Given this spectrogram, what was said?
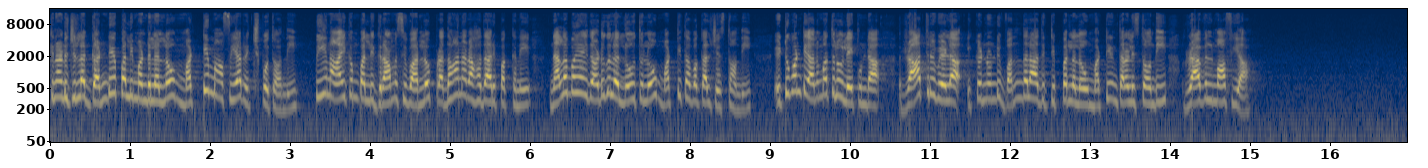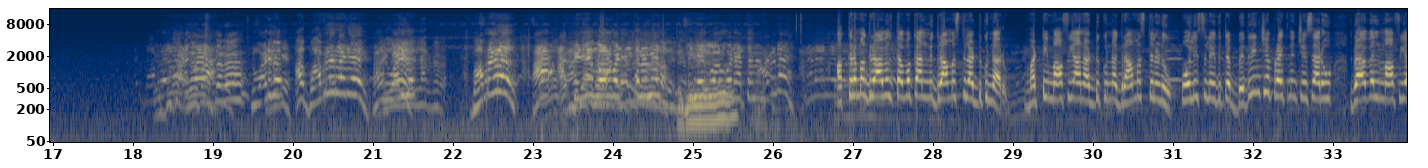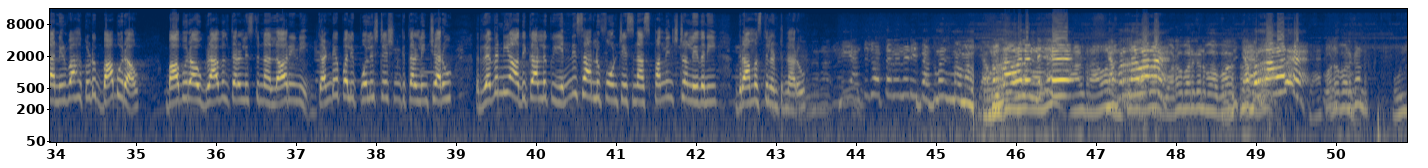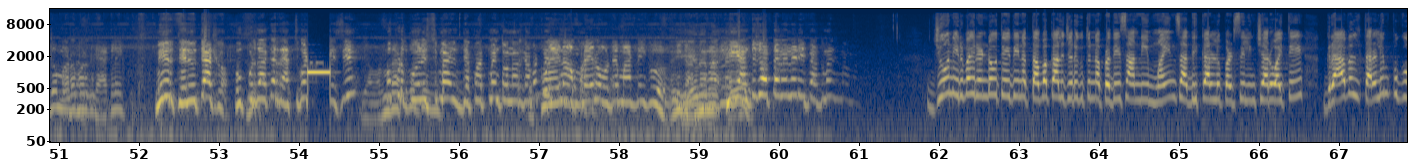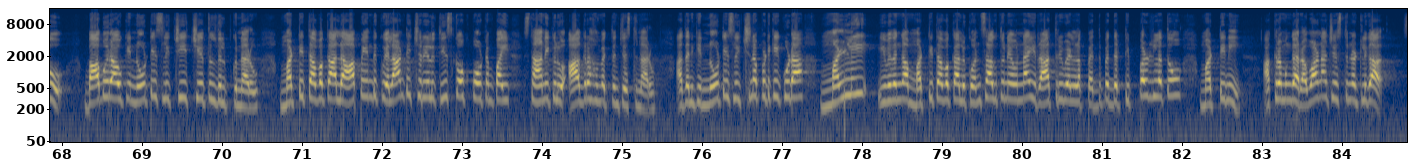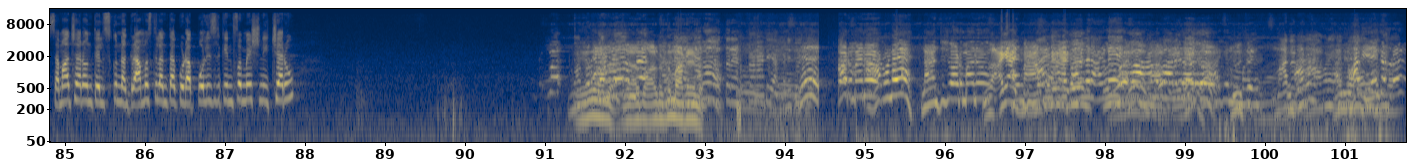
కాకినాడ జిల్లా గండేపల్లి మండలంలో మట్టి మాఫియా రెచ్చిపోతోంది. పి. నాయకంపల్లి గ్రామ శివార్లో ప్రధాన రహదారి పక్కనే నలభై ఐదు అడుగుల లోతులో మట్టి తవ్వకాలు చేస్తోంది. ఎటువంటి అనుమతులు లేకుండా రాత్రి వేళ ఇక్కడి నుండి వందలాది టిప్పర్లలో మట్టిని తరలిస్తోంది గ్రావెల్ మాఫియా. నువ్వు అక్రమ గ్రావెల్ తవ్వకాలను గ్రామస్తులు అడ్డుకున్నారు. మట్టి మాఫియాను అడ్డుకున్న గ్రామస్తులను పోలీసులు ఎదుట బెదిరించే ప్రయత్నం చేశారు గ్రావెల్ మాఫియా నిర్వాహకుడు బాబురావు. బాబురావు గ్రావెల్ తరలిస్తున్న లారీని గండేపల్లి పోలీస్ స్టేషన్కి తరలించారు. రెవెన్యూ అధికారులకు ఎన్నిసార్లు ఫోన్ చేసినా స్పందించడం లేదని గ్రామస్తులు అంటున్నారు. మీరు తెలివితేటలు ఇప్పుడు దాకా ఇప్పుడు పోలీస్ డిపార్ట్మెంట్ ఉన్నారు కాబట్టి ఎంత పెద్ద జూన్ ఇరవై రెండవ తేదీన తవ్వకాలు జరుగుతున్న ప్రదేశాన్ని మైన్స్ అధికారులు పరిశీలించారు. అయితే గ్రావెల్ తరలింపుకు బాబురావుకి నోటీసులు ఇచ్చి చేతులు దులుపుకున్నారు మట్టి తవ్వకాలు ఆపేందుకు ఎలాంటి చర్యలు తీసుకోకపోవడంపై స్థానికులు ఆగ్రహం వ్యక్తం చేస్తున్నారు అతనికి నోటీసులు ఇచ్చినప్పటికీ కూడా మళ్ళీ ఈ విధంగా మట్టి తవ్వకాలు కొనసాగుతూనే ఉన్నాయి రాత్రి వేళ పెద్ద పెద్ద టిప్పర్లతో మట్టిని అక్రమంగా రవాణా చేస్తున్నట్లుగా సమాచారం తెలుసుకున్న గ్రామస్తులంతా కూడా పోలీసులకు ఇన్ఫర్మేషన్ ఇచ్చారు వాళ్ళతో నాంచి చూడమాను ఏం కదా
